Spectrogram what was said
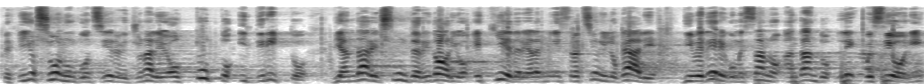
perché io sono un consigliere regionale e ho tutto il diritto di andare su un territorio e chiedere alle amministrazioni locali di vedere come stanno andando le questioni,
